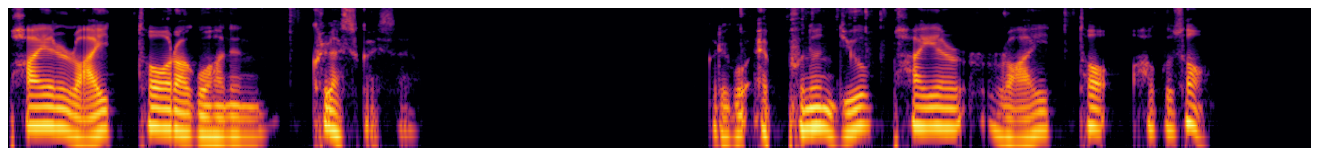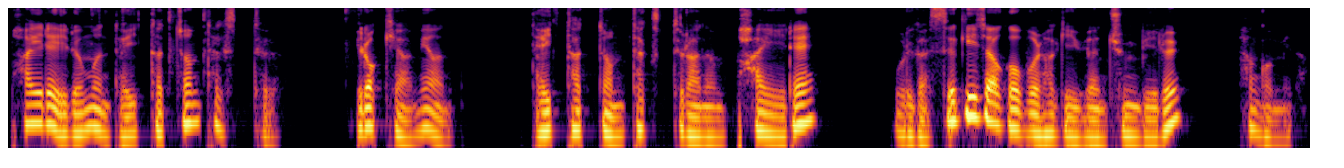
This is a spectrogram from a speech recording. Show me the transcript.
file writer라고 하는 클래스가 있어요. 그리고 f는 new file writer 하고서 파일의 이름은 data.txt 이렇게 하면 data.txt라는 파일에 우리가 쓰기 작업을 하기 위한 준비를 한 겁니다.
